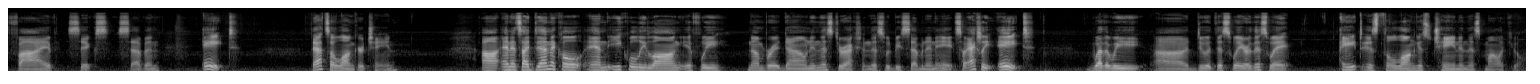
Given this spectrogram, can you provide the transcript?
five, six, seven, eight. That's a longer chain. Uh, and it's identical and equally long if we number it down in this direction. This would be 7 and 8. So actually 8, whether we uh, do it this way or this way, 8 is the longest chain in this molecule.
